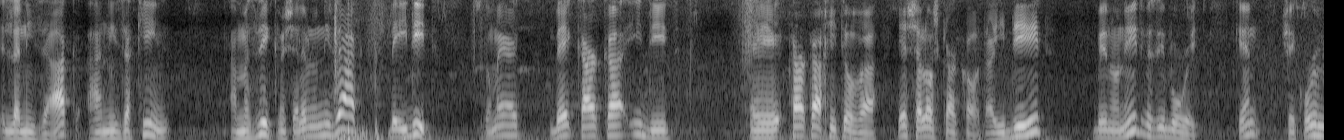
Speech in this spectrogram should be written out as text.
לניזק, הניזקין, המזיק משלם לניזק בעידית. זאת אומרת, בקרקע עידית, אה, קרקע הכי טובה. יש שלוש קרקעות, העידית, בינונית וזיבורית, כן? כשקוראים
